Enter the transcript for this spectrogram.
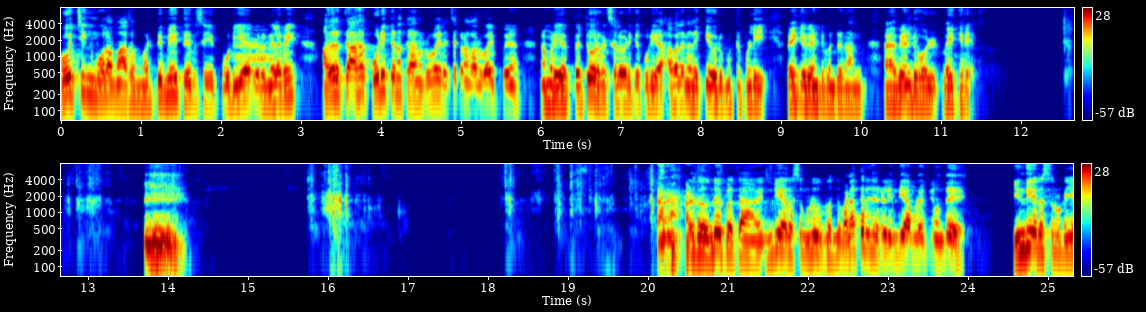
கோச்சிங் மூலமாக மட்டுமே தேர்வு செய்யக்கூடிய ஒரு நிலைமை. அதற்காக கோடிக்கணக்கான ரூபாய் லட்சக்கணக்கான ரூபாய் நம்முடைய பெற்றோர்கள் செலவழிக்கக்கூடிய அவல நிலைக்கு ஒரு முற்றுப்புள்ளி வைக்க வேண்டும் என்று நான் வேண்டுகோள் வைக்கிறேன். அடுத்தது வந்து இப்போ த இந்திய அரசு முழு வந்து வழக்கறிஞர்கள் இந்தியா முழுவதும் வந்து இந்திய அரசினுடைய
